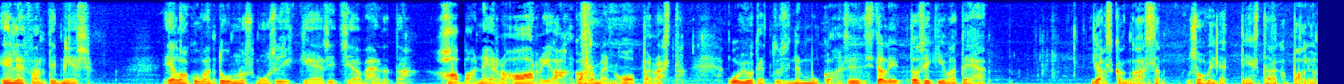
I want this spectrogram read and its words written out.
elefanttimies elokuvan tunnusmusiikkia ja sitten siellä vähän tota habanera aaria Carmen operasta ujutettu sinne mukaan. Sitä oli tosi kiva tehdä. Jaskan kanssa sovitettiin sitä aika paljon.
